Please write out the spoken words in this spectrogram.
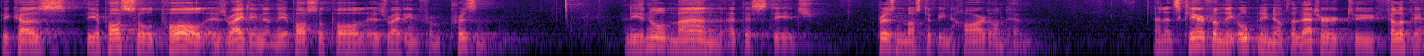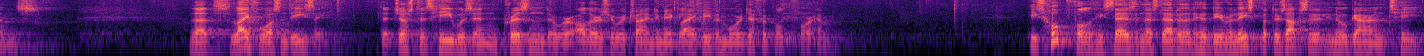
Because the Apostle Paul is writing, and the Apostle Paul is writing from prison. And he's an old man at this stage. Prison must have been hard on him. And it's clear from the opening of the letter to Philippians that life wasn't easy. That just as he was in prison, there were others who were trying to make life even more difficult for him. He's hopeful, he says in this letter, that he'll be released, but there's absolutely no guarantee.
